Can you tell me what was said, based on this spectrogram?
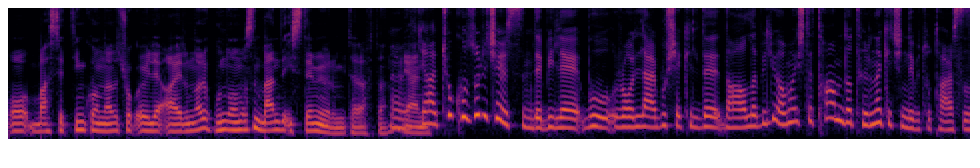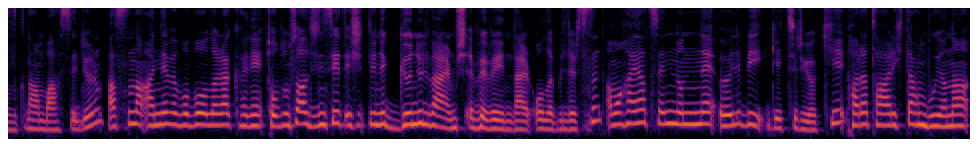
o bahsettiğin konularda çok öyle ayrımlar yok. Bunun olmasını ben de istemiyorum bir taraftan. Evet, yani Ya çok huzur içerisinde bile bu roller bu şekilde dağılabiliyor ama işte tam da tırnak içinde bir tutarsızlıktan bahsediyorum. Aslında anne ve baba olarak hani toplumsal cinsiyet eşitliğine gönül vermiş ebeveynler olabilirsin. Ama hayat senin önüne öyle bir getiriyor ki para tarihten bu yana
